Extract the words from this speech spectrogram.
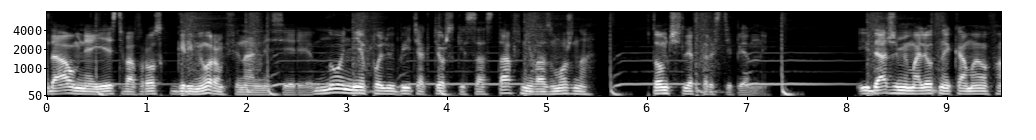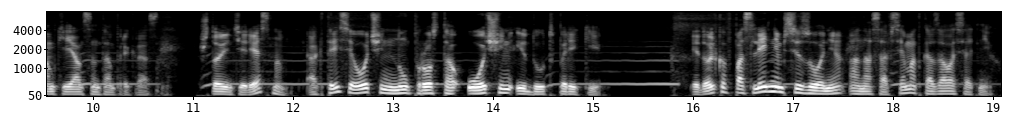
Да, у меня есть вопрос к гримерам финальной серии, но не полюбить актерский состав невозможно, в том числе второстепенный. И даже мимолетные камео Фамки Янсен там прекрасны. Что интересно, актрисе очень, ну просто очень идут парики. И только в последнем сезоне она совсем отказалась от них,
